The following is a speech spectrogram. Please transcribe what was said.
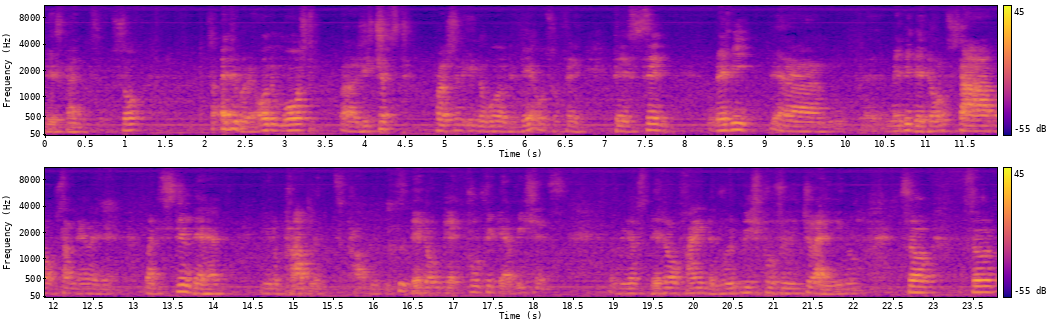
this kind of so so everybody, all the most uh, richest person in the world, they also face, face sin. Maybe um, maybe they don't starve or something like that, but still they have you know problems, problems. they don't get fulfill their wishes because they don't find the wish fulfilling joy, you know. So, so,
